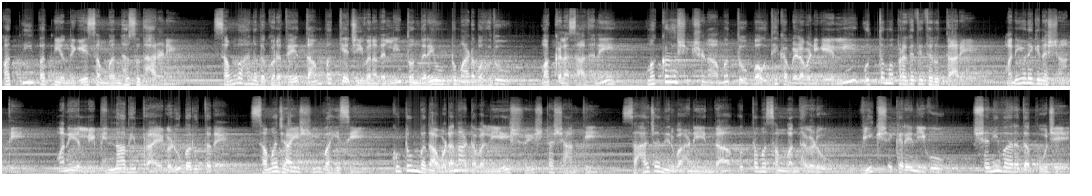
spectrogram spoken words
ಪತ್ನಿ ಪತ್ನಿಯೊಂದಿಗೆ ಸಂಬಂಧ ಸುಧಾರಣೆ. ಸಂವಹನದ ಕೊರತೆ ದಾಂಪತ್ಯ ಜೀವನದಲ್ಲಿ ತೊಂದರೆ ಉಂಟು ಮಾಡಬಹುದು. ಮಕ್ಕಳ ಸಾಧನೆ ಮಕ್ಕಳು ಶಿಕ್ಷಣ ಮತ್ತು ಬೌದ್ಧಿಕ ಬೆಳವಣಿಗೆಯಲ್ಲಿ ಉತ್ತಮ ಪ್ರಗತಿ ತರುತ್ತಾರೆ. ಮನೆಯೊಳಗಿನ ಶಾಂತಿ, ಮನೆಯಲ್ಲಿ ಭಿನ್ನಾಭಿಪ್ರಾಯಗಳು ಬರುತ್ತದೆ. ಸಮಜಾಯಿಷಿ ವಹಿಸಿ, ಕುಟುಂಬದ ಒಡನಾಟವಲ್ಲಿಯೇ ಶ್ರೇಷ್ಠ ಶಾಂತಿ, ಸಹಜ ನಿರ್ವಹಣೆಯಿಂದ ಉತ್ತಮ ಸಂಬಂಧಗಳು. ವೀಕ್ಷಕರೇ ನೀವು, ಶನಿವಾರದ ಪೂಜೆ,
